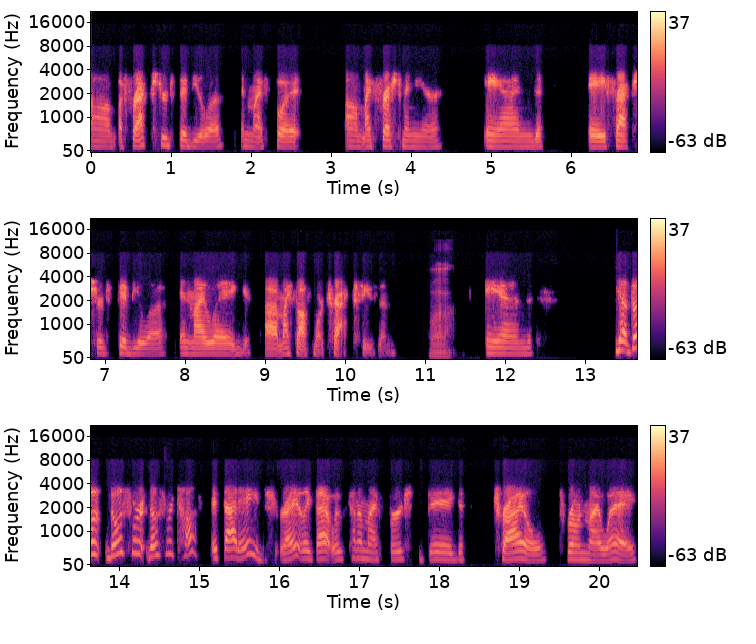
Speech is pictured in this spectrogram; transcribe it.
um, a fractured fibula in my foot um, my freshman year and a fractured fibula in my leg uh, my sophomore track season. Wow. And yeah, those those were those were tough at that age, right? Like that was kind of my first big trial thrown my way.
